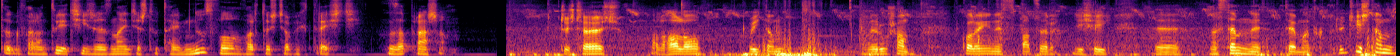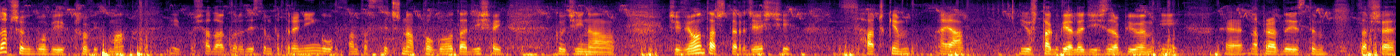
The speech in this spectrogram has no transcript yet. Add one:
to gwarantuję Ci, że znajdziesz tutaj mnóstwo wartościowych treści. Zapraszam. Cześć, cześć, halo, halo, witam. Wyruszam kolejny spacer. Dzisiaj e, następny temat, który gdzieś tam zawsze w głowie człowiek ma i posiada. Akurat jestem po treningu, fantastyczna pogoda. Dzisiaj godzina 9.40 z haczkiem, a ja już tak wiele dziś zrobiłem i e, naprawdę jestem zawsze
